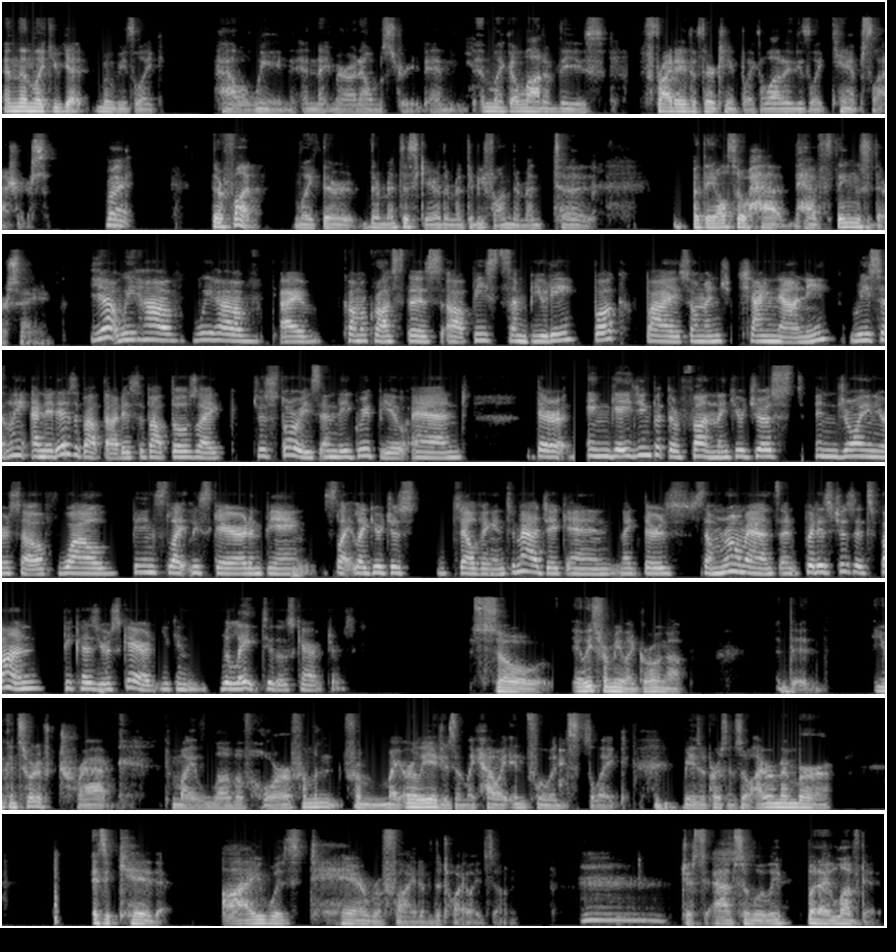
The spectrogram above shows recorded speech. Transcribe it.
And then like you get movies like Halloween and Nightmare on Elm Street and and like a lot of these Friday the 13th, like a lot of these like camp slashers. Like, right They're fun. Like they're they're meant to scare, they're meant to be fun, they're meant to but they also have have things they're saying. yeah we have we have i've come across this uh beasts and beauty book by soman chainani recently and it is about that it's about those like just stories and they grip you and they're engaging but they're fun. Like you're just enjoying yourself while being slightly scared and being slight like you're just delving into magic and like there's some romance and but it's just it's fun because you're scared. You can relate to those characters. So, at least for me like growing up you can sort of track my love of horror from from my early ages and like how it influenced like me as a person. So I remember as a kid, I was terrified of the Twilight Zone. Just absolutely, but I loved it.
